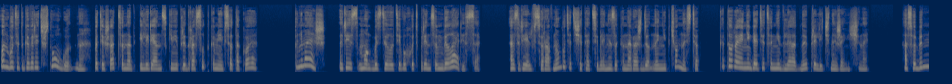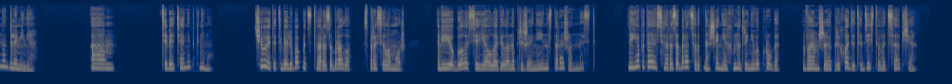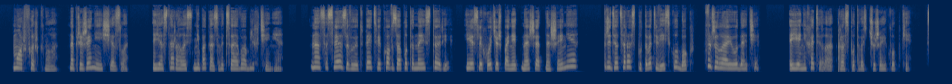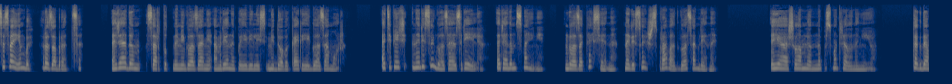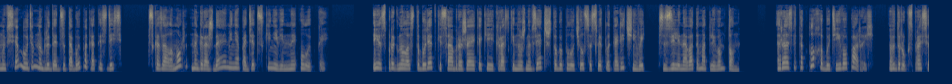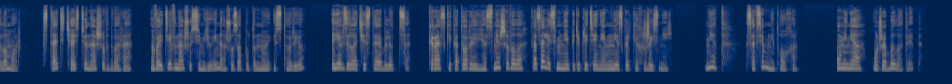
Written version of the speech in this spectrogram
Он будет говорить что угодно, потешаться над иллирианскими предрассудками и всё такое. Понимаешь, Рис мог бы сделать его хоть принцем Велариса. Азриэль всё равно будет считать себя незаконнорождённой никчёмностью, которая не годится ни для одной приличной женщины. Особенно для меня. А тебя тянет к нему? Чего это тебя любопытство разобрало? спросила Мор. В ее голосе я уловила напряжение и настороженность. «Я пытаюсь разобраться в отношениях внутреннего круга. Вам же приходится действовать сообща». Мор фыркнула. Напряжение исчезло. Я старалась не показывать своего облегчения. Нас связывают пять веков запутанной истории. Если хочешь понять наши отношения, придется распутывать весь клубок. Желаю удачи. Я не хотела распутывать чужие клубки. Со своим бы разобраться. Рядом с ртутными глазами Амрены появились медово-карие глаза Мор. «А теперь нарисуй глаза Азриэля рядом с моими. Глаза Кассиана нарисуешь справа от глаз Амрены». Я ошеломленно посмотрела на нее. «Тогда мы все будем наблюдать за тобой, пока ты здесь», — сказала Мор, награждая меня по-детски невинной улыбкой. Я спрыгнула с табуретки, соображая, какие краски нужно взять, чтобы получился светло-коричневый с зеленоватым отливом тон. «Разве так плохо быть его парой?» — вдруг спросила Мор. «Стать частью нашего двора, войти в нашу семью и нашу запутанную историю?» Я взяла чистое блюдце. Краски, которые я смешивала, казались мне переплетением нескольких жизней. Нет, совсем неплохо. У меня уже был ответ.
